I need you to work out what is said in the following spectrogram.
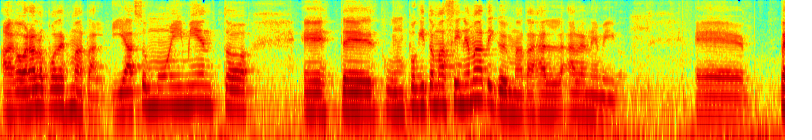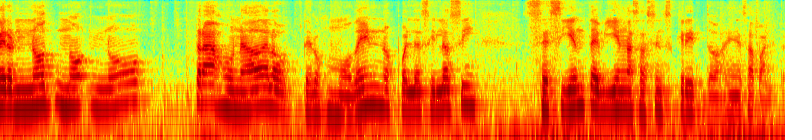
ahora lo puedes matar y hace un movimiento este un poquito más cinemático y matas al, enemigo. Eh, pero no, no, no trajo nada de, lo, de los modernos, por decirlo así. Se siente bien Assassin's Creed 2 en esa parte.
